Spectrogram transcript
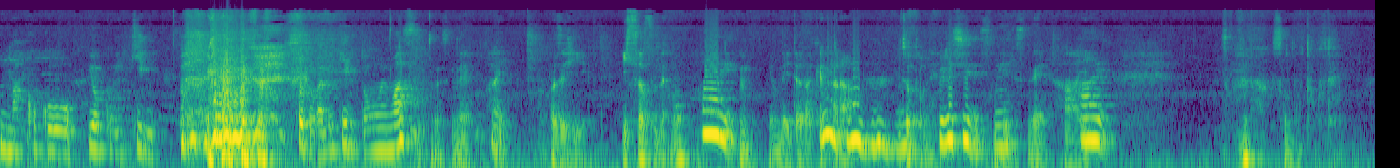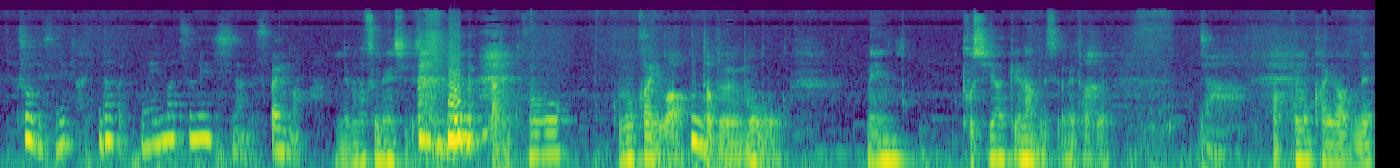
今ここをよく生きる ことができると思います。そうですね。ははいい。まあぜひ一冊でも、はい、うん、読んでいただけたらうんうんうんうんちょっとね嬉しいですねいいですね。はい。はい、そんなそんなとこでそうですね、はいなんか年末年始なんですか今年末年始ですね。あでもこのこの回はうん。多分もう年年明けなんですよね多分。じゃあ。まあこの会話もね。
